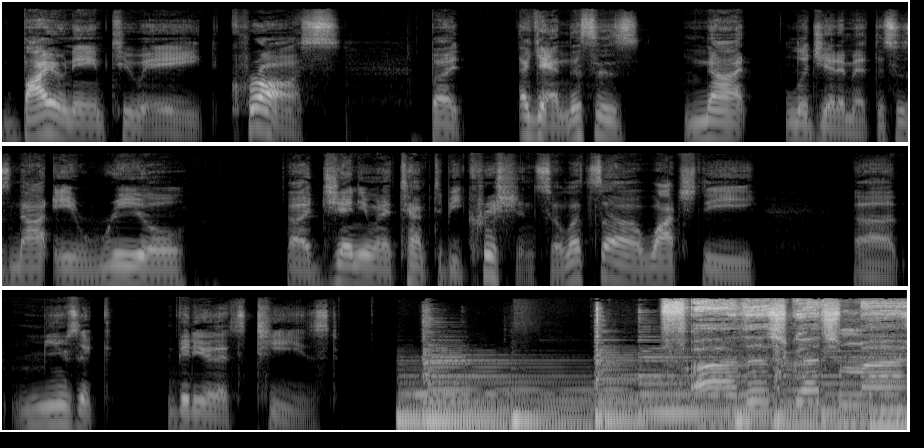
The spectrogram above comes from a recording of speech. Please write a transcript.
bio name to a cross. But again, this is not legitimate. This is not a real, uh, genuine attempt to be Christian. So let's uh, watch the uh, music video that's teased. Father scratching my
